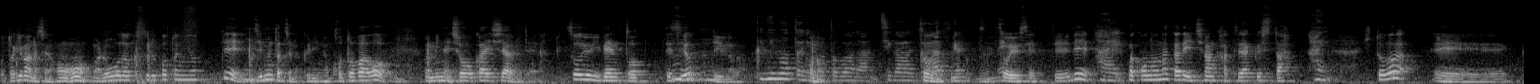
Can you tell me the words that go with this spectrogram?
おとぎ話の本をまあ朗読することによってうん。自分たちの国の言葉をまあみんなに紹介し合うみたいなそういうイベントですよっていうのが、国ごとに言葉が違うからってそうですね。ことねそういう設定で、はい。まあ、この中で一番活躍したはい。人は、えー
